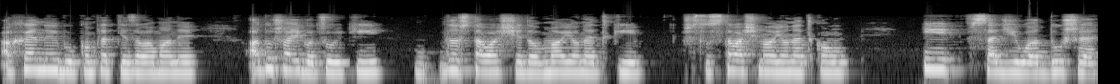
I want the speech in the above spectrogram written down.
a Henry był kompletnie załamany, a dusza jego córki dostała się do marionetki, przez co stała się marionetką i wsadziła duszę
